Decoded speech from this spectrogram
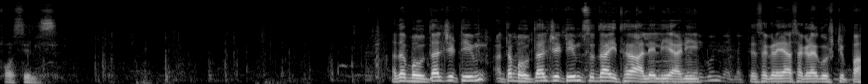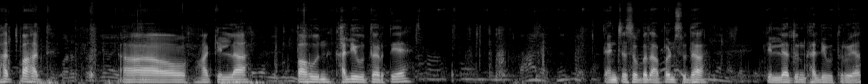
फॉसिल्स आता भोवतालची टीम आता भोवतालची टीम सुद्धा इथं आलेली आहे आणि ते सगळे या सगळ्या गोष्टी पाहत पाहत हा किल्ला पाहून खाली उतरते त्यांच्यासोबत आपण सुद्धा किल्ल्यातून खाली उतरूयात.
